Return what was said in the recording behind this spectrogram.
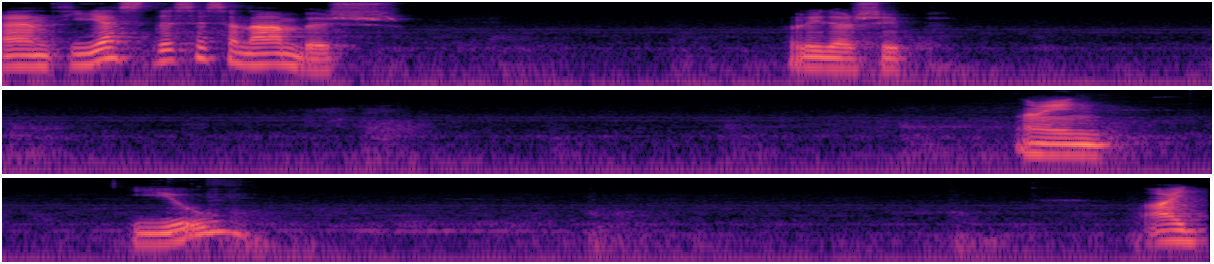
And yes, this is an ambush. Leadership. I mean, you? I...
